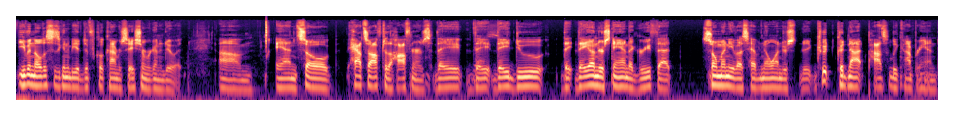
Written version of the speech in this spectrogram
even though this is going to be a difficult conversation, we're going to do it. Um, and so, hats off to the Hoffners. They they yes. they do they they understand a grief that so many of us have no under could could not possibly comprehend.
